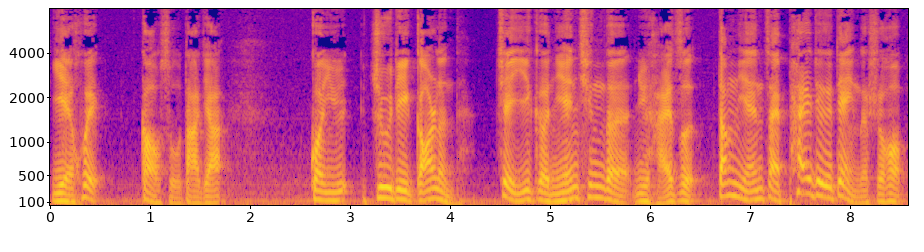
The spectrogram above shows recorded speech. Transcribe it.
也会告诉大家关于 Judy Garland 这一个年轻的女孩子，当年在拍这个电影的时候，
